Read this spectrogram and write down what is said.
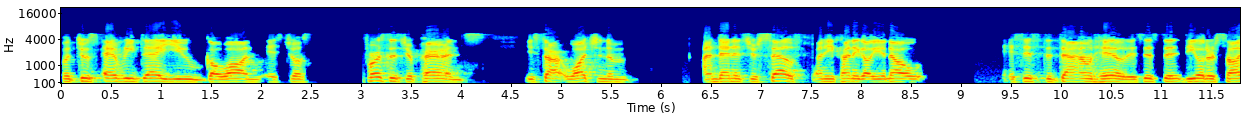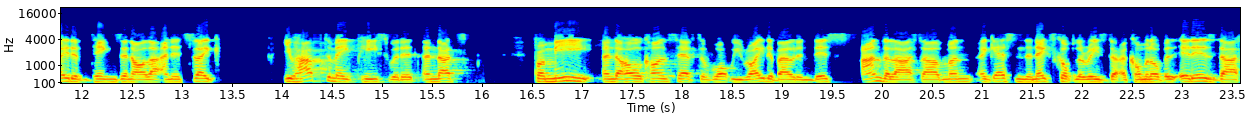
But just every day you go on, it's just first it's your parents. You start watching them and then it's yourself and you kind of go you know is this the downhill is this the, the other side of things and all that and it's like you have to make peace with it and that's for me and the whole concept of what we write about in this and the last album and i guess in the next couple of reads that are coming up it is that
